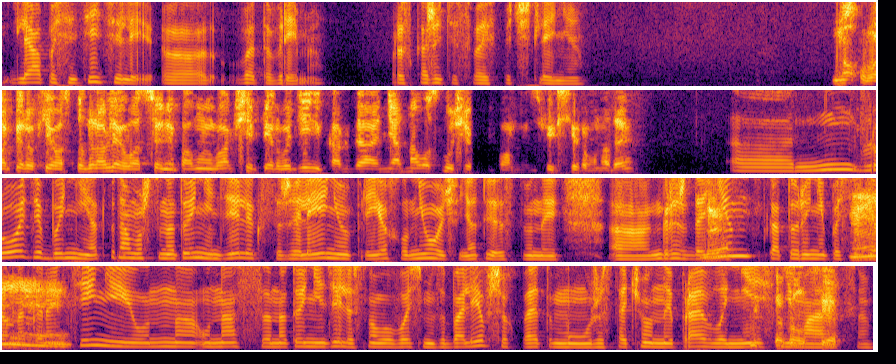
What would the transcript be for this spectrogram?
для посетителей э, в это время? Расскажите свои впечатления. Ну, во-первых, я вас поздравляю, у вас сегодня, по-моему, вообще первый день, когда ни одного случая, по-моему, не зафиксировано, да? Э, вроде бы нет, потому что на той неделе, к сожалению, приехал не очень ответственный э, гражданин, да? который не посидел mm-hmm. на карантине, и он, у нас на той неделе снова 8 заболевших, поэтому ужесточенные правила не снимаются.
